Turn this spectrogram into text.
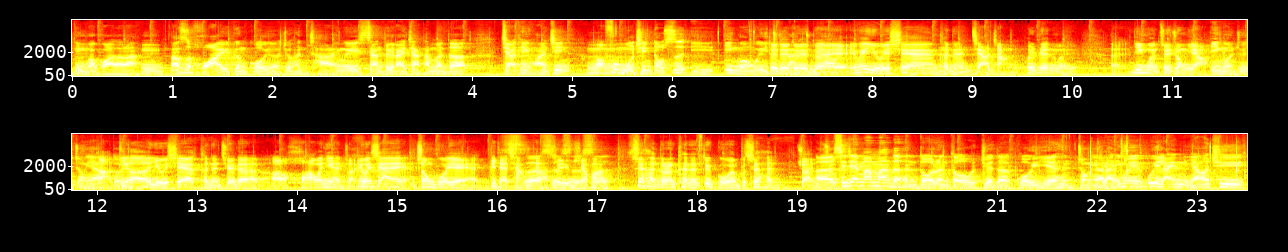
顶呱呱的啦，嗯，但是华语跟国语就很差了，因为相对来讲，他们的家庭环境啊，父母亲都是以英文为主，对对对对，因为有一些可能家长会认为，呃，英文最重要，英文最重要。第二，有一些可能觉得，呃，华文也很重要，因为现在中国也比较强大，所以有些话，所以很多人可能对国文不是很专注。呃，现在慢慢的很多人都觉得国语也很重要了，因为未来你要去。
